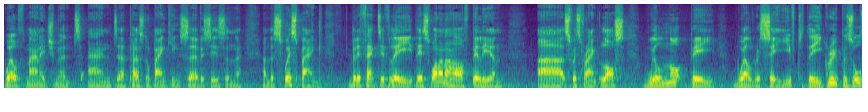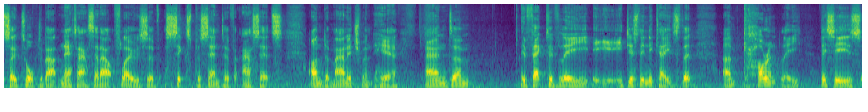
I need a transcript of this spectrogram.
wealth management and uh, personal banking services and the, and the Swiss bank. But effectively, this one and a half billion uh, Swiss franc loss will not be well received. The group has also talked about net asset outflows of 6% of assets under management here. And um, effectively, it, just indicates that um, currently this is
